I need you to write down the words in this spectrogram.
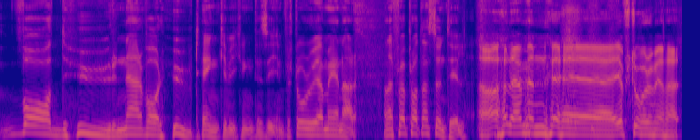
vad, hur, när, var, hur tänker vi kring Tessin? Förstår du hur jag menar? Annars får jag prata en stund till. Ja, nej, men eh, jag förstår vad du menar.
